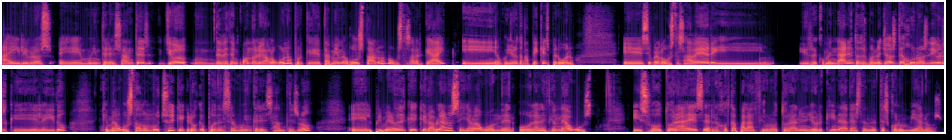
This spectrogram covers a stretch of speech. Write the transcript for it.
hay libros eh, muy interesantes. Yo mm, de vez en cuando leo alguno porque también me gusta, ¿no? Me gusta saber qué hay. Y aunque yo no tenga peques, pero bueno, eh, siempre me gusta saber y, recomendar. Entonces, bueno, yo os dejo unos libros que he leído que me han gustado mucho y que creo que pueden ser muy interesantes, ¿no? El primero del que quiero hablaros se llama Wonder o La lección de August y su autora es R.J. Palacio, una autora neoyorquina de ascendentes colombianos.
